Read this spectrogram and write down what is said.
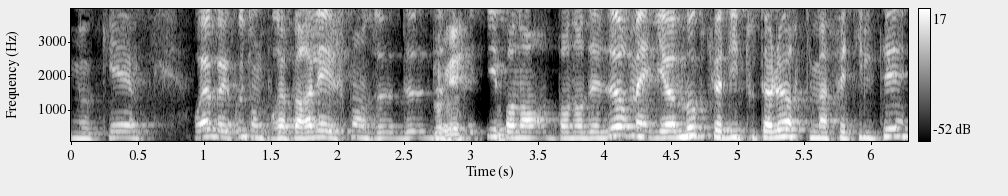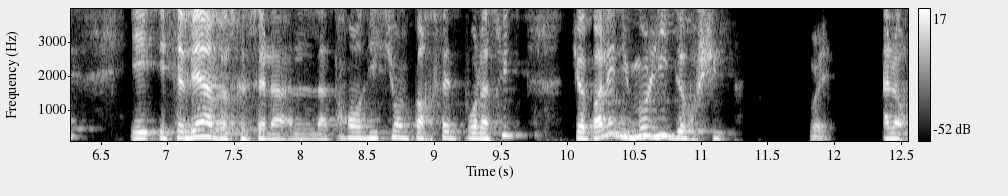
Ok. Ouais, bah écoute, on pourrait parler, je pense, de, ce métier pendant, pendant des heures, mais il y a un mot que tu as dit tout à l'heure qui m'a fait tilter, et, c'est bien parce que c'est la, la, transition parfaite pour la suite. Tu as parlé du mot leadership. Oui. Alors,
